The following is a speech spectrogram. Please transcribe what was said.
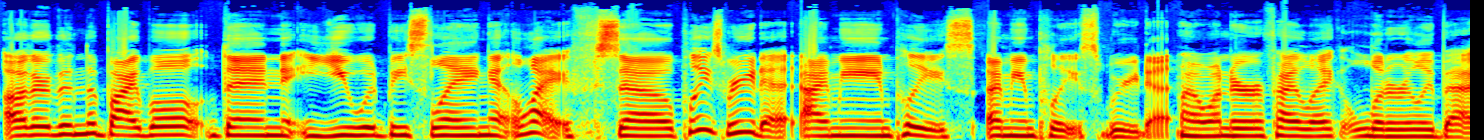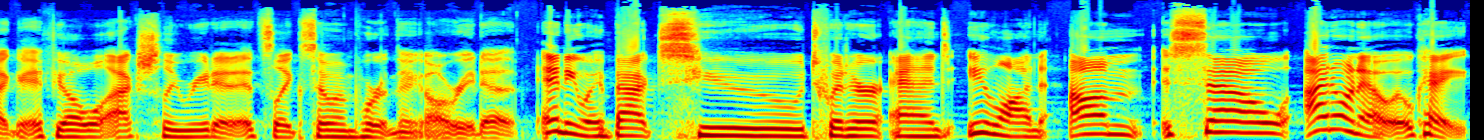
other than the Bible, then you would be slaying at life. So please read it. I mean, please, I mean, please read it. I wonder if I like literally beg if y'all will actually read it. It's like so important that y'all read it. Anyway, back to Twitter and Elon. Um, so I don't know. Okay,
